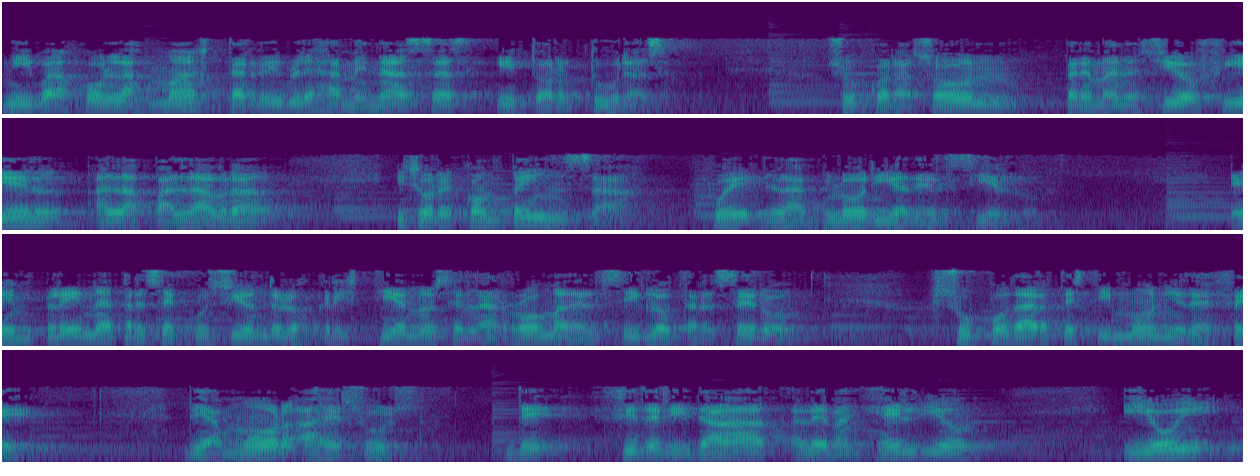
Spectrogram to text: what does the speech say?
ni bajo las más terribles amenazas y torturas. Su corazón permaneció fiel a la palabra y su recompensa fue la gloria del cielo. En plena persecución de los cristianos en la Roma del siglo III, supo dar testimonio de fe, de amor a Jesús, de fidelidad al Evangelio y hoy,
